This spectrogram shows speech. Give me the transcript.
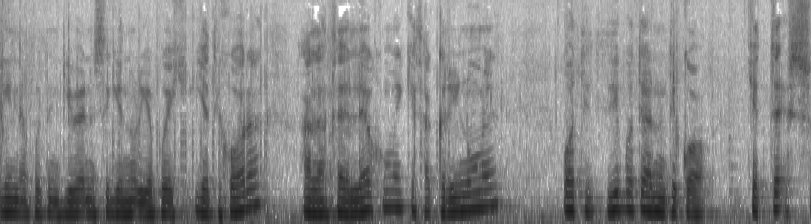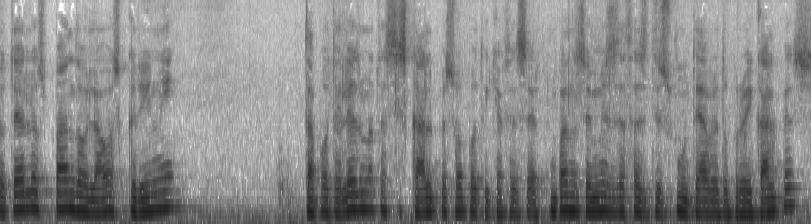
γίνει από την κυβέρνηση την καινούργια που έχει για τη χώρα αλλά θα ελέγχουμε και θα κρίνουμε οτιδήποτε αρνητικό και στο τέλος πάντα ο λαός κρίνει τα αποτελέσματα στις κάλπες όποτε και αυτές έρθουν. Πάντως εμείς δεν θα ζητήσουμε ούτε αύριο το πρωί κάλπες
